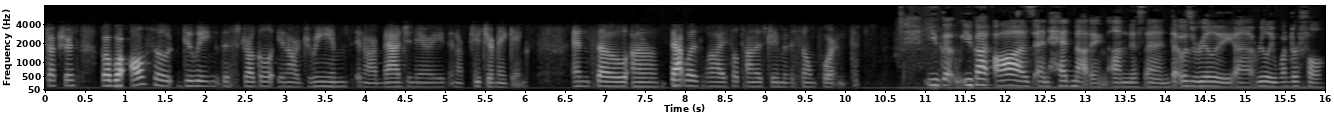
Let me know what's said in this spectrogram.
infrastructures, but we're also doing the struggle in our dreams, in our imaginaries, in our future makings. And so uh, that was why Sultana's dream is so important. You got you got Oz and head nodding on this end. That was really uh, really wonderful.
